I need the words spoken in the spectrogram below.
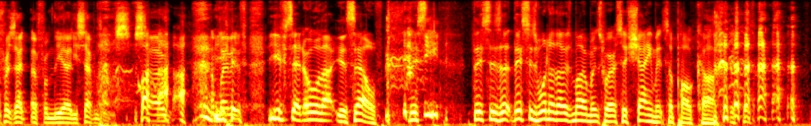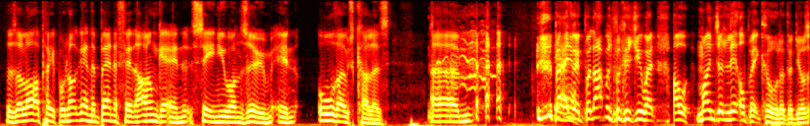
presenter from the early 70s. So you've, you've said all that yourself. This This is a, this is one of those moments where it's a shame it's a podcast because there's a lot of people not getting the benefit that I'm getting seeing you on Zoom in all those colours. Um, But anyway, but that was because you went, oh, mine's a little bit cooler than yours.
